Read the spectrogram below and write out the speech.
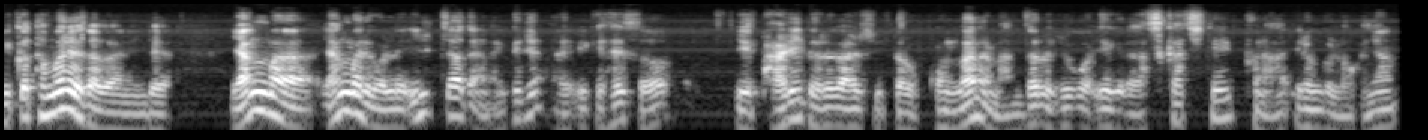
이 끄트머리에다가는 이제 양말, 양말이 원래 일자잖아요. 그죠? 이렇게 해서 이 발이 들어갈 수 있도록 공간을 만들어주고 여기다가 스카치 테이프나 이런 걸로 그냥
